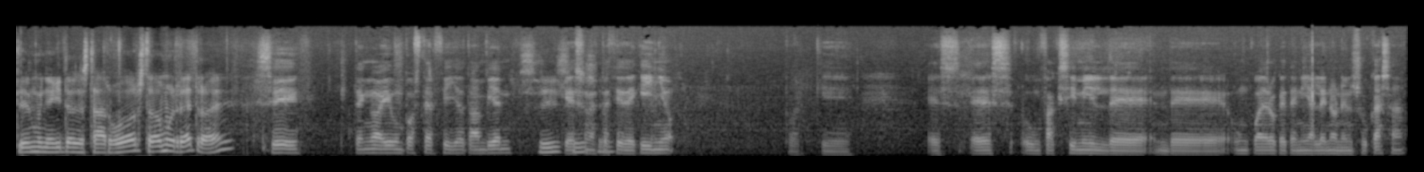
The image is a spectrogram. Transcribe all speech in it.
Tienes muñequitos de Star Wars, todo muy retro, ¿eh? Sí, tengo ahí un postercillo también, Sí, que es una especie de quiño, porque es, es un facsímil de, de un cuadro que tenía Lennon en su casa,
